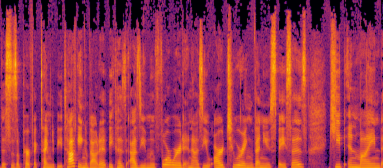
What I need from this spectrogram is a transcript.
this is a perfect time to be talking about it because as you move forward and as you are touring venue spaces, keep in mind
